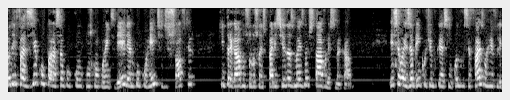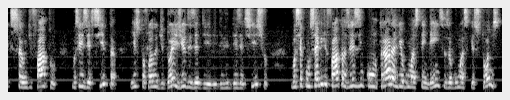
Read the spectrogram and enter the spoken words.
Quando ele fazia comparação com, com, com os concorrentes dele, eram concorrentes de software que entregavam soluções parecidas, mas não estavam nesse mercado. Esse é um exemplo bem curtinho, porque assim, quando você faz uma reflexão e de fato você exercita, isso estou falando de dois dias de, de, de, exercício, você consegue de fato, às vezes, encontrar ali algumas tendências, algumas questões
